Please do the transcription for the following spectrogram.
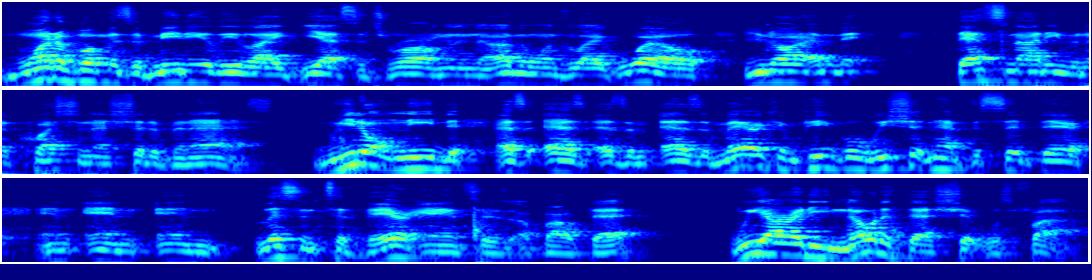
one of them is immediately like, yes, it's wrong, and the other one's like, well, you know what I mean? That's not even a question that should have been asked. We don't need to, as as as as American people, we shouldn't have to sit there and and and listen to their answers about that. We already know that that shit was foul.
